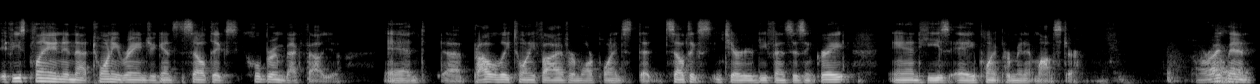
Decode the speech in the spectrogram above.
if he's playing in that 20 range against the Celtics, he'll bring back value and uh, probably 25 or more points. That Celtics interior defense isn't great, and he's a point per minute monster. All right, man.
